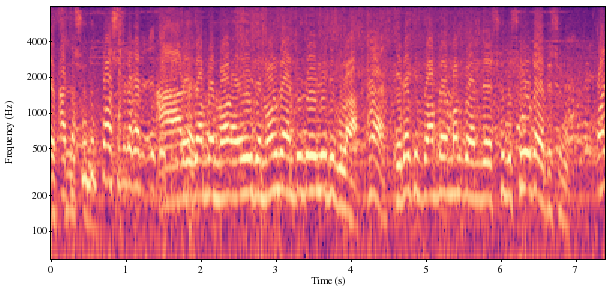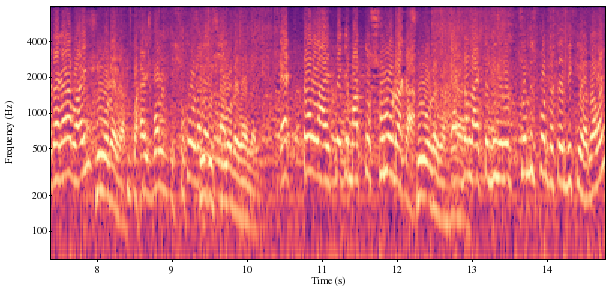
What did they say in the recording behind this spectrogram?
টাকা আচ্ছা শুধু পঁয়ষট্টি টাকা আর এই যে আপনার এই যে নন গ্যারান্টি যে এলইডি গুলা হ্যাঁ। এটা কিন্তু আপনার মনে করেন যে শুধু 16 টাকাতে শুরু। কয় টাকা ভাই? 16 টাকা। ভাই বলেন ষোলো টাকা। লাগে। একটা লাইট থেকে মাত্র ষোলো টাকা। 16 টাকা, হ্যাঁ। একটা করে চল্লিশ পঞ্চাশ টাকা বিক্রি হয় না ভাই?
